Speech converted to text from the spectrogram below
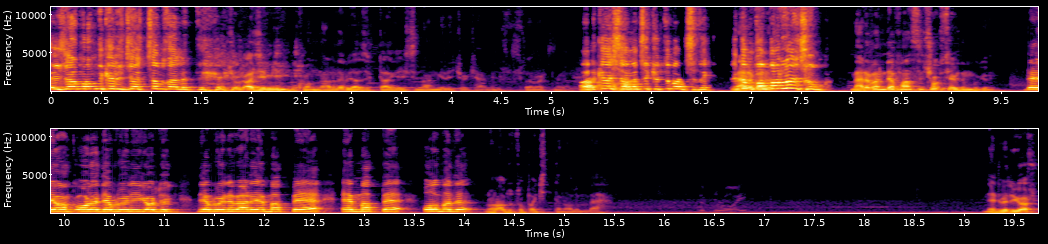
Heyecanlandık arayıcı açacağım zannetti. Çok acemiyim bu konularda. Birazcık daha geliştirmem gerekiyor kendimi. Kusura bakmayın. Arkadaşlar maça kötü başladık. Takım Merhaba. toparlayın çabuk. Mervan'ın defansını çok sevdim bugün. De Jong orada De Bruyne'yi gördük. De Bruyne verdi Mbappe'ye. Mbappe olmadı. Ronaldo topa kilitlen oğlum be. Nedved'i gör.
